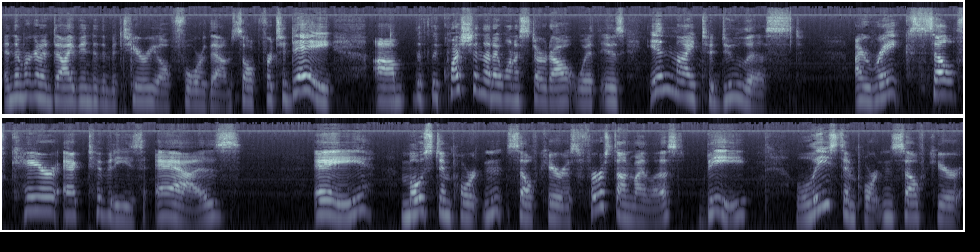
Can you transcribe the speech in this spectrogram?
and then we're going to dive into the material for them. So for today, um, the, the question that I want to start out with is in my to-do list. I rank self care activities as A, most important, self care is first on my list. B, Least important, self care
